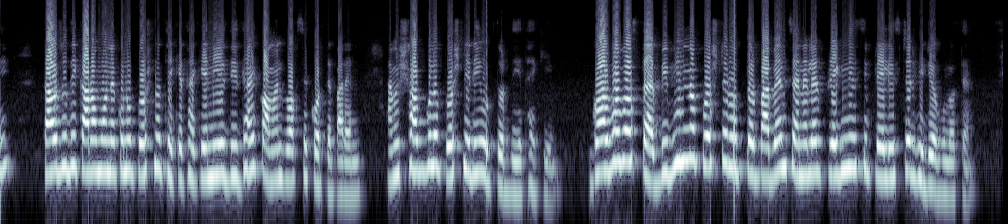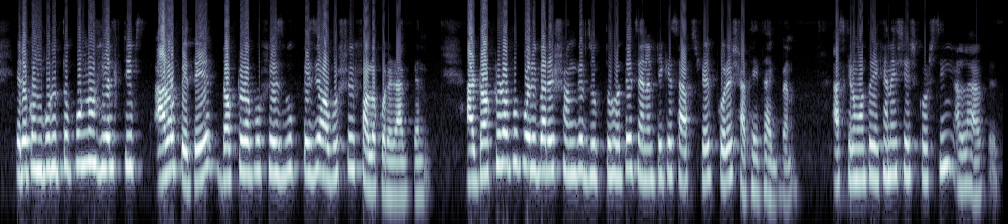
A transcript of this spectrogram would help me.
তাও যদি কারও মনে কোনো প্রশ্ন থেকে থাকে, নির্দ্বিধায় কমেন্ট বক্সে করতে পারেন। আমি সবগুলো প্রশ্নেরই উত্তর দিয়ে থাকি। গর্ভাবস্থার বিভিন্ন প্রশ্নের উত্তর পাবেন চ্যানেলের প্রেগনেন্সি প্লেলিস্টের ভিডিওগুলোতে এরকম গুরুত্বপূর্ণ হেলথ টিপস আরও পেতে ডক্টর অপু ফেসবুক পেজে অবশ্যই ফলো করে রাখবেন। আর ডক্টর অপু পরিবারের সঙ্গে যুক্ত হতে চ্যানেলটিকে সাবস্ক্রাইব করে সাথেই থাকবেন। আজকের মতো এখানে শেষ করছি। আল্লাহ হাফেজ।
